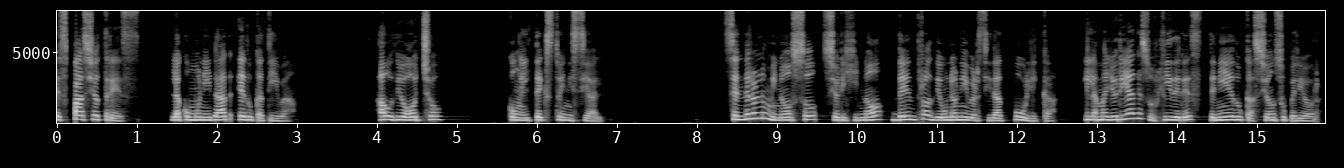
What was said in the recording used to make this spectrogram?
Espacio 3. La comunidad educativa. Audio 8 con el texto inicial. Sendero Luminoso se originó dentro de una universidad pública y la mayoría de sus líderes tenía educación superior.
